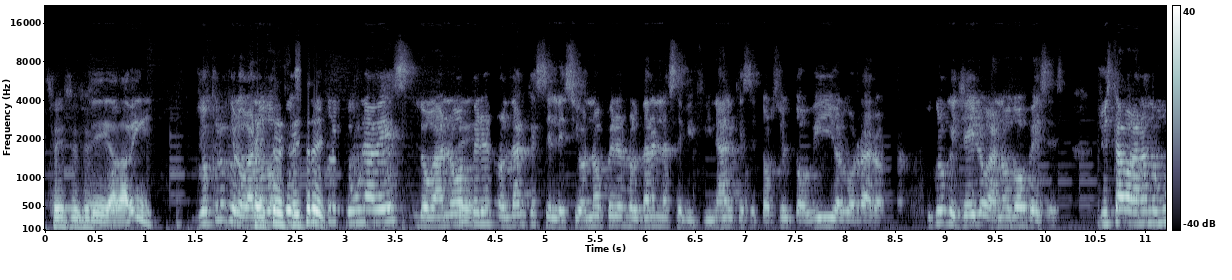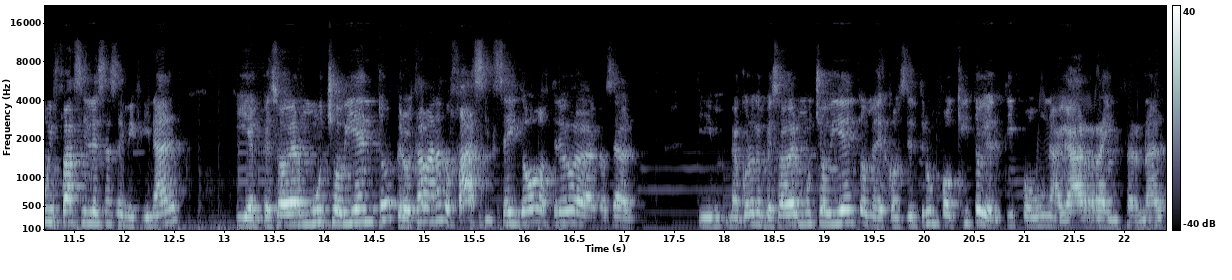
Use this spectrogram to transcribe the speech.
Sí, sí, sí. Sí, a David. Yo creo que lo ganó dos 6-3, veces. 6-3. Yo creo que una vez lo ganó Sí. Pérez Roldán, que se lesionó Pérez Roldán en la semifinal, que se torció el tobillo, algo raro. Yo creo que Jay lo ganó dos veces. Yo estaba ganando muy fácil esa semifinal y empezó a haber mucho viento, pero estaba ganando fácil, 6-2, 3 o sea. Y me acuerdo que empezó a haber mucho viento, me desconcentré un poquito y el tipo una garra infernal.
